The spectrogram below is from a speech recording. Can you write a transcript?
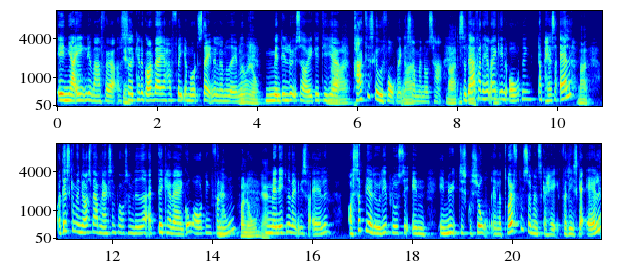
end jeg egentlig var før. Ja. Så kan det godt være, at jeg har fri om onsdagen eller noget andet. Jo, jo. Men det løser jo ikke de her Nej. praktiske udfordringer, Nej. som man også har. Nej, det så klart. derfor er det heller ikke en ordning, der passer alle. Nej. Og det skal man jo også være opmærksom på som leder, at det kan være en god ordning for ja. nogen, For nogen, ja. men ikke nødvendigvis for alle. Og så bliver det jo lige pludselig en, en ny diskussion eller drøftelse, man skal have. Fordi skal alle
